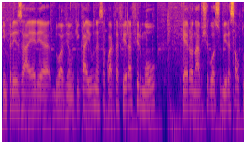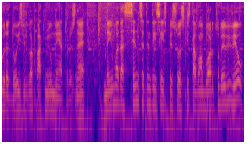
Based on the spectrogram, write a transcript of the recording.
empresa aérea do avião que caiu nessa quarta-feira, afirmou que a aeronave chegou a subir essa altura, 2,4 mil metros, né? Nenhuma das 176 pessoas que estavam a bordo sobreviveu.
